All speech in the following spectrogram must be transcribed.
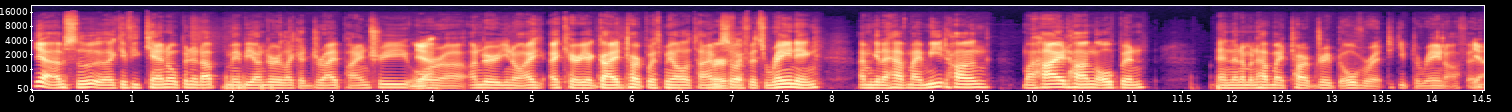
Yeah, absolutely. Like if you can open it up, maybe under like a dry pine tree or Yeah. uh, under, you know, I, I carry a guide tarp with me all the time. So if it's raining, I'm gonna have my meat hung, my hide hung open, and then I'm gonna have my tarp draped over it to keep the rain off it. Yeah.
